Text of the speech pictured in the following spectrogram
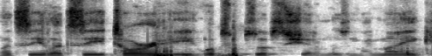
let's see. Let's see. Tori. Whoops. Whoops. Whoops. Shit. I'm losing my mic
